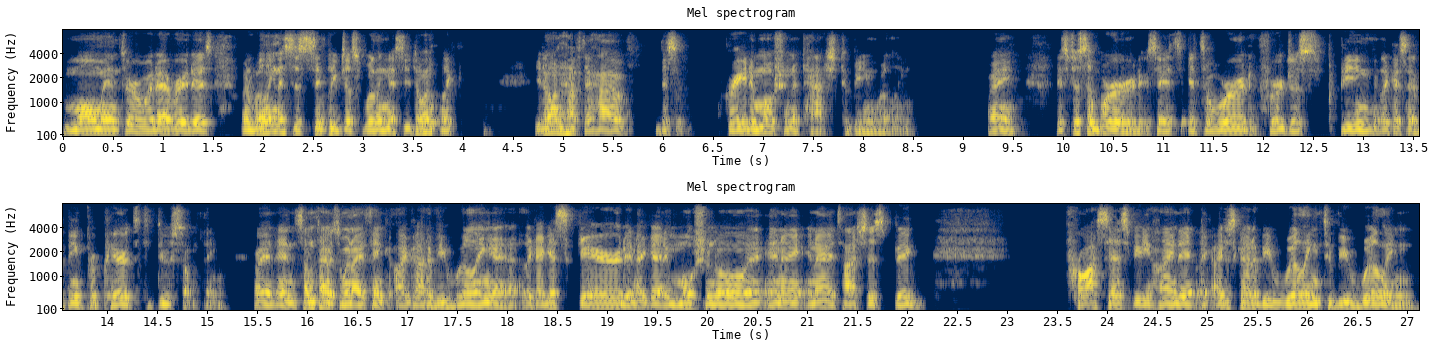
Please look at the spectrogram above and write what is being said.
moment or whatever it is. When willingness is simply just willingness, you don't like you don't have to have this great emotion attached to being willing right? It's just a word. It's it's it's a word for just being, like I said, being prepared to do something, right? And sometimes when I think I got to be willing, uh, like I get scared and I get emotional, and, and I and I attach this big process behind it. Like I just got to be willing to be willing,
